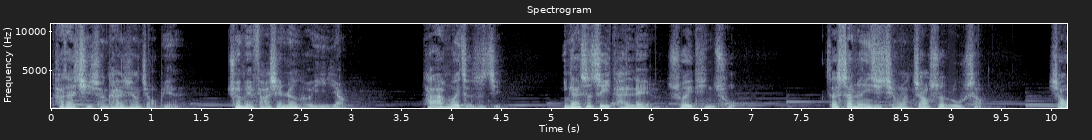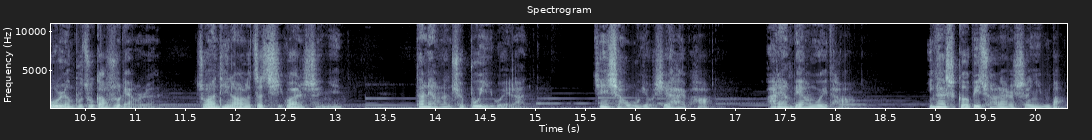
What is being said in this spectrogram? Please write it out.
他才起身看向脚边，却没发现任何异样。他安慰着自己，应该是自己太累了，所以听错。在三人一起前往教室的路上，小吴忍不住告诉两人，昨晚听到了这奇怪的声音，但两人却不以为然。见小吴有些害怕，阿良便安慰他：“应该是隔壁传来的声音吧，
